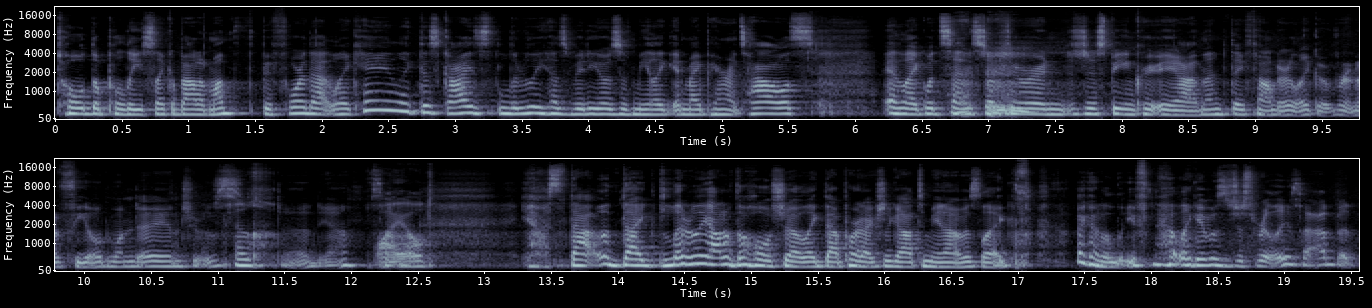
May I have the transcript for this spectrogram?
told the police like about a month before that like hey like this guy's literally has videos of me like in my parents house and like would send stuff to her and just being creepy yeah and then they found her like over in a field one day and she was Ugh. dead yeah So- Wild. yeah, it was that like literally out of the whole show, like that part actually got to me, and I was like, I gotta leave now. Like it was just really sad, but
